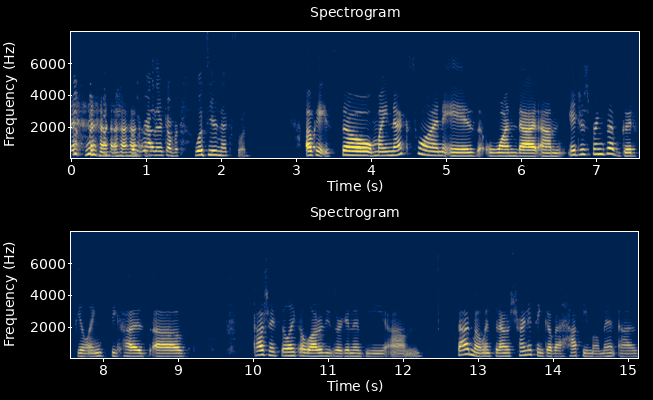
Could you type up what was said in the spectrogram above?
rather cover. What's your next one? Okay, so my next one is one that um it just brings up good feelings because of gosh, I feel like a lot of these are going to be um sad moments and I was trying to think of a happy moment as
